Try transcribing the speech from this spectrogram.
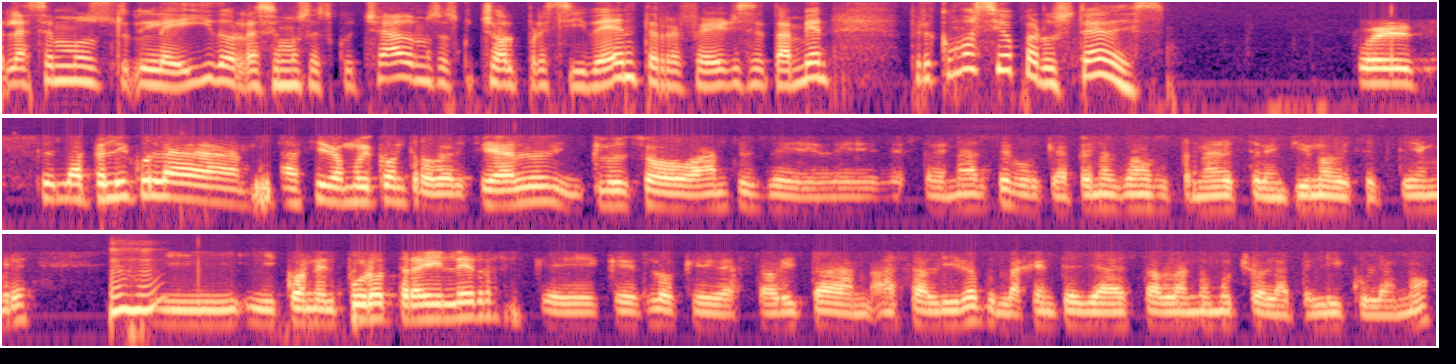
las hemos leído, las hemos escuchado, hemos escuchado al presidente referirse también. Pero ¿cómo ha sido para ustedes? Pues la película ha sido muy controversial, incluso antes de, de- de estrenarse, porque apenas vamos a estrenar este 21 de septiembre. Y con el puro tráiler, que, que es lo que hasta ahorita ha salido, pues la gente ya está hablando mucho de la película, ¿no?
